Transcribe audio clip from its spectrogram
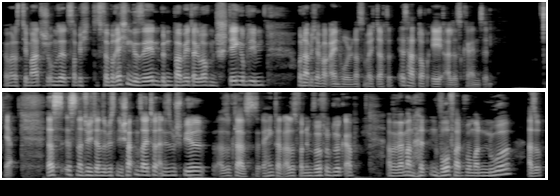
wenn man das thematisch umsetzt, habe ich das Verbrechen gesehen, bin ein paar Meter gelaufen, stehen geblieben und habe mich einfach einholen lassen, weil ich dachte, es hat doch eh alles keinen Sinn. Ja, das ist natürlich dann so ein bisschen die Schattenseite an diesem Spiel. Also klar, es hängt halt alles von dem Würfelglück ab. Aber wenn man halt einen Wurf hat, wo man nur, also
